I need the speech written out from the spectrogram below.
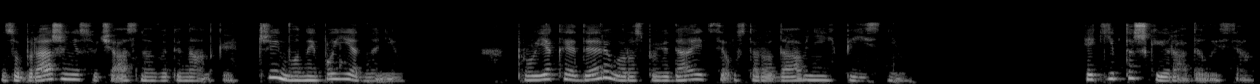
зображення сучасної витинанки. Чим вони поєднані? Про яке дерево розповідається у стародавній пісні? Які пташки радилися?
